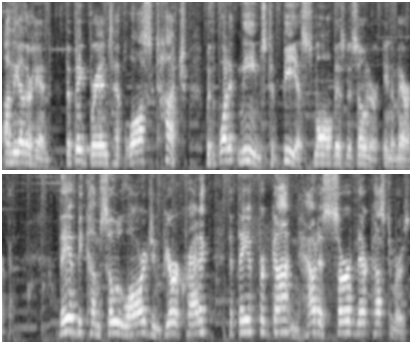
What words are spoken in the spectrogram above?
On the other hand, the big brands have lost touch with what it means to be a small business owner in America. They have become so large and bureaucratic that they have forgotten how to serve their customers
